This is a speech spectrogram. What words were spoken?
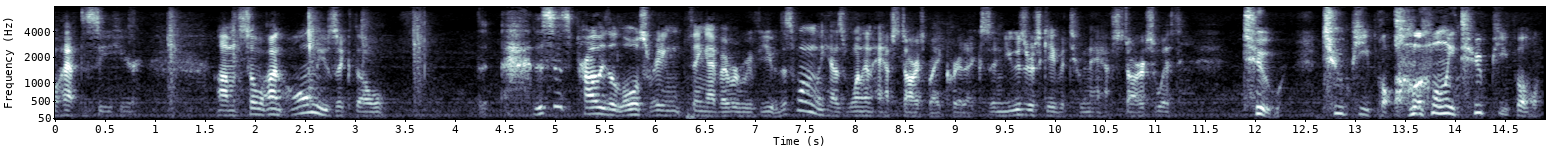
we'll have to see here. Um, so on AllMusic though, this is probably the lowest rating thing I've ever reviewed. This one only has one and a half stars by critics, and users gave it two and a half stars with two, two people, only two people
